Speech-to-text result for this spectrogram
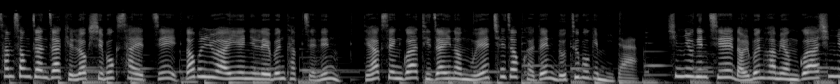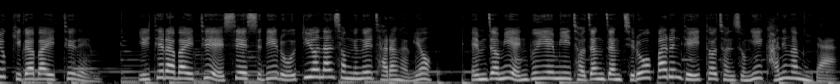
삼성전자 갤럭시북 4 엣지 WIN11 탑재는 대학생과 디자인 업무에 최적화된 노트북입니다. 16인치의 넓은 화면과 16GB 램, 1TB SSD로 뛰어난 성능을 자랑하며 M.2 NVMe 저장 장치로 빠른 데이터 전송이 가능합니다.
